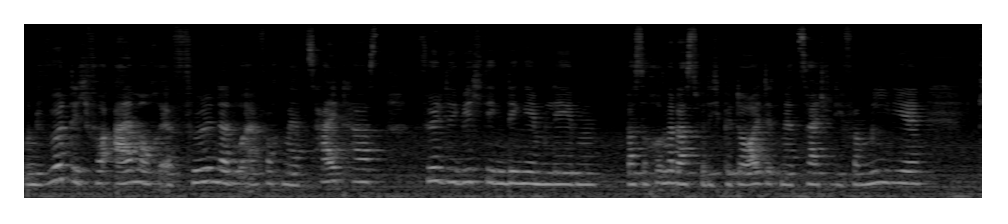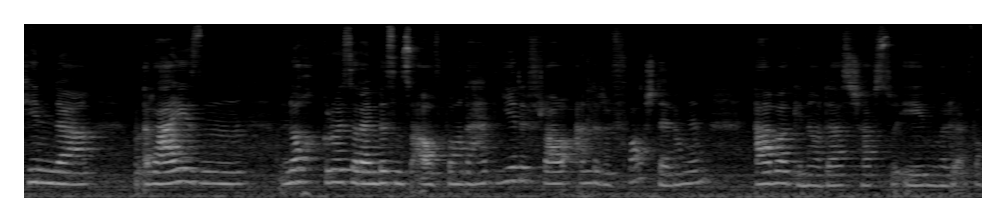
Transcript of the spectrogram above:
und wird dich vor allem auch erfüllen, da du einfach mehr Zeit hast für die wichtigen Dinge im Leben, was auch immer das für dich bedeutet, mehr Zeit für die Familie, Kinder, Reisen, noch größer ein Business aufbauen. Da hat jede Frau andere Vorstellungen, aber genau das schaffst du eben, weil du einfach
